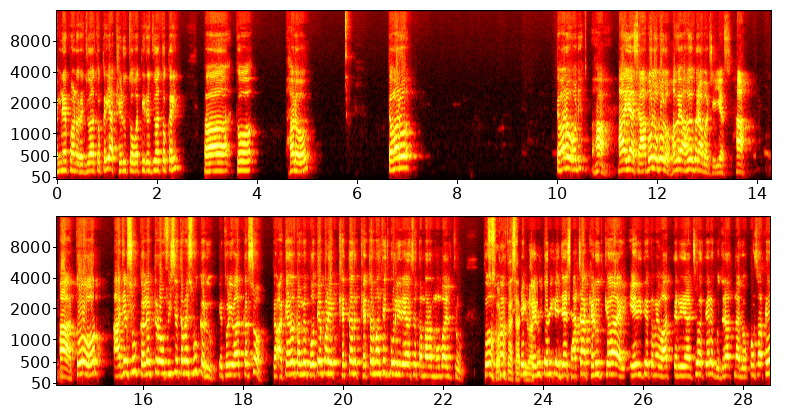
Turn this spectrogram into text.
એમણે પણ રજૂઆતો કરી, આ ખેડૂતો વતી રજૂઆતો કરી. તો, હલો. તમારો તમારો ઓડિયો હા હા યસ હા બોલો બોલો હવે હવે બરાબર છે યસ હા હા તો આજે શું કલેક્ટર ઓફિસે તમે શું કર્યું? એ થોડી વાત કરશો? તો અત્યારે તમે પોતે પણ એક ખેતર ખેતરમાંથી જ બોલી રહ્યા છો તમારા મોબાઈલ થ્રુ તો એક ખેડૂત તરીકે જે સાચા ખેડૂત કહેવાય એ રીતે તમે વાત કરી રહ્યા છો અત્યારે ગુજરાતના લોકો સાથે.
